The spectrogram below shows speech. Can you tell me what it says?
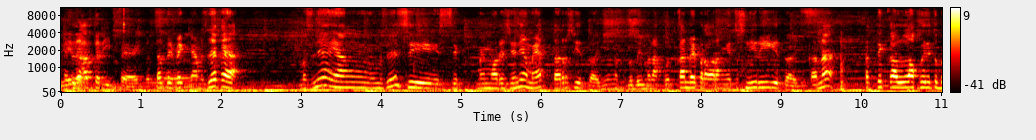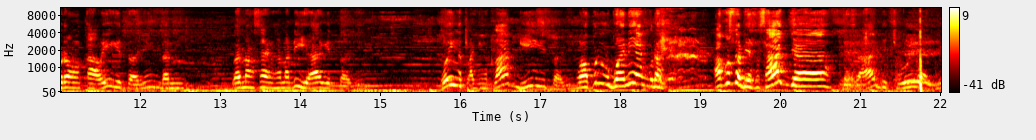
Itu after effect. tapi efeknya maksudnya kayak maksudnya yang maksudnya si, si memorisnya ini yang meter sih itu aja. Yang lebih menakutkan daripada orang itu sendiri gitu aja. Karena ketika lo lakuin itu berulang kali gitu aja dan lo emang sayang sama dia gitu aja gue inget lagi inget lagi gitu aja. Walaupun gue ini yang udah aku sudah biasa saja. Biasa aja cuy aja.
